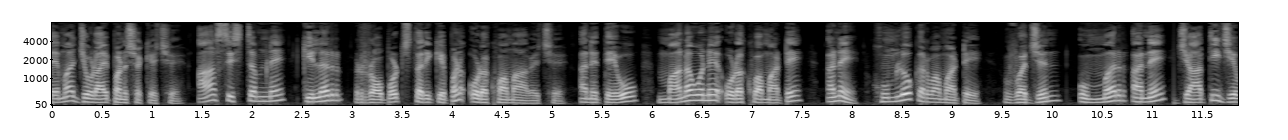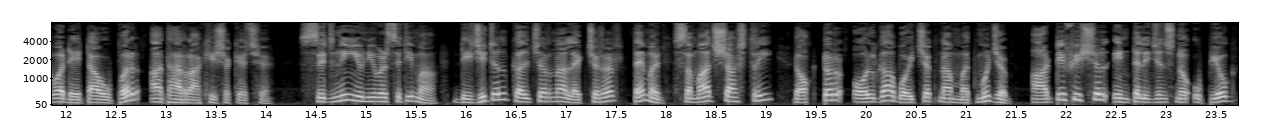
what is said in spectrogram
તેમાં જોડાઈ પણ શકે છે આ સિસ્ટમને કિલર રોબોટ્સ તરીકે પણ ઓળખવામાં આવે છે અને તેઓ માનવોને ઓળખવા માટે અને હુમલો કરવા માટે વજન, ઉંમર અને જાતિ જેવા ડેટા ઉપર આધાર રાખી શકે છે. સિડની યુનિવર્સિટીમાં ડિજિટલ કલ્ચરના લેક્ચરર તેમજ સમાજશાસ્ત્રી ડોક્ટર ઓલ્ગા બોયચકના મત મુજબ, આર્ટિફિશિયલ ઇન્ટેલિજન્સનો ઉપયોગ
